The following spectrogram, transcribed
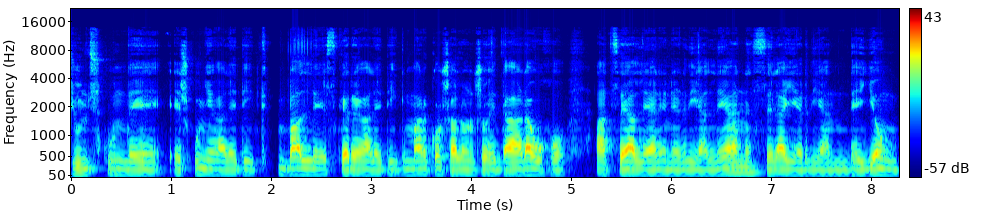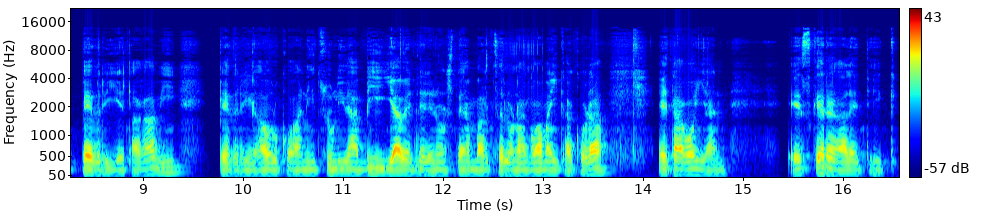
Jules Kunde eskuinegaletik, balde ezkerregaletik, Marcos Alonso eta Araujo atzealdearen erdialdean, zelai erdian De Jong, Pedri eta Gabi, Pedri gaurkoan itzuli da bi jabeteren ostean Bartzelonako amaikakora, eta goian ezkerregaletik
